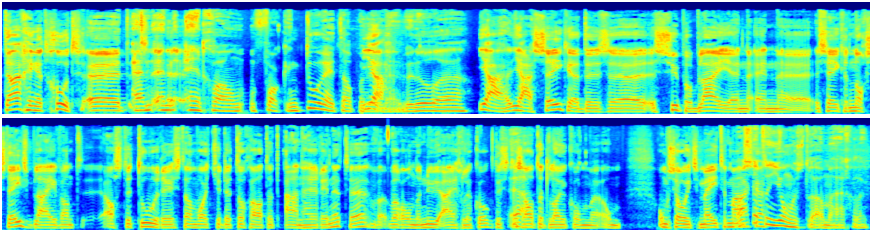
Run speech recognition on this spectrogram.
Daar ging het goed. Uh, en, en, en gewoon een fucking toeretappe. Ja. Ik bedoel, uh... ja, ja, zeker. Dus uh, super blij en, en zeker nog steeds blij. Want als de tour is, dan word je er toch altijd aan herinnerd. Hè? Waaronder nu eigenlijk ook. Dus het ja. is altijd leuk om, om, om zoiets mee te maken. Was dat een jongensdroom eigenlijk?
